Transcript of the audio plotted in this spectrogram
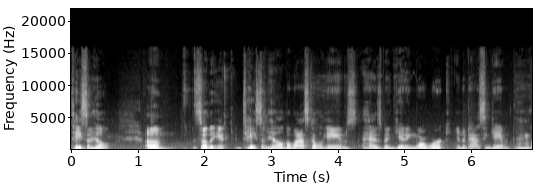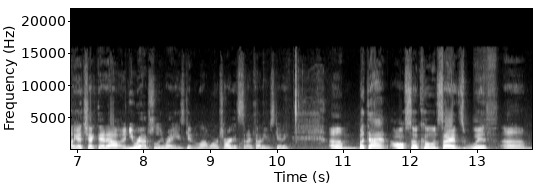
Taysom Hill. Um, so the Taysom Hill, the last couple of games, has been getting more work in the passing game. Like I checked that out, and you were absolutely right. He's getting a lot more targets than I thought he was getting. Um, but that also coincides with um,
